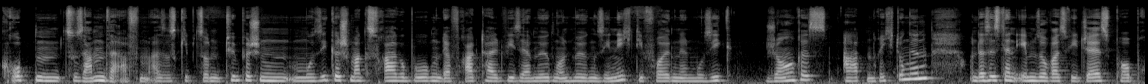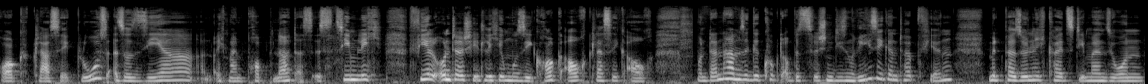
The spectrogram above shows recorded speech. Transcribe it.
Gruppen zusammenwerfen. Also es gibt so einen typischen Musikgeschmacksfragebogen, der fragt halt, wie sehr mögen und mögen sie nicht die folgenden Musik Genres, Arten, Richtungen. Und das ist dann eben sowas wie Jazz, Pop, Rock, Klassik, Blues. Also sehr, ich meine Pop, ne, das ist ziemlich viel unterschiedliche Musik. Rock auch, Klassik auch. Und dann haben sie geguckt, ob es zwischen diesen riesigen Töpfchen mit Persönlichkeitsdimensionen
